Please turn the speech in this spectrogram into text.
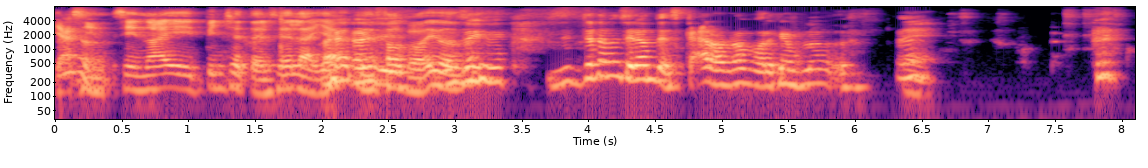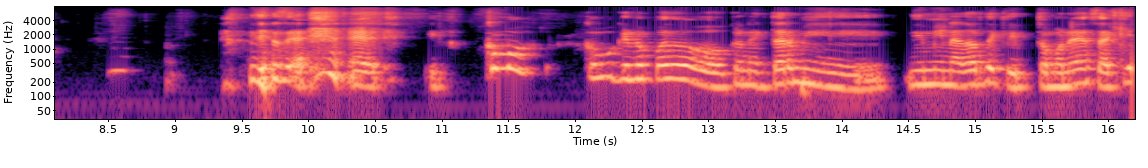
Ya, si, si no hay pinche Telcel ay, estamos jodidos, ¿no? Sí, sí. Sí, Ya también sería un descaro, ¿no? Por ejemplo. Eh, ya sé. eh, ¿cómo, ¿Cómo que no puedo conectar mi, mi minador de criptomonedas aquí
